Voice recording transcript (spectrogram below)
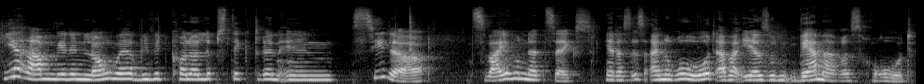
Hier haben wir den Longwear Vivid Color Lipstick drin in Cedar. 206. Ja, das ist ein Rot, aber eher so ein wärmeres Rot.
